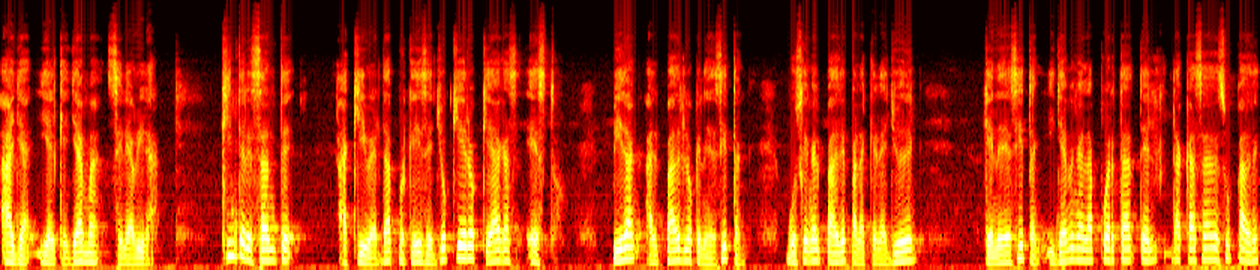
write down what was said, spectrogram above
halla y el que llama se le abrirá. Qué interesante aquí, ¿verdad? Porque dice, yo quiero que hagas esto. Pidan al Padre lo que necesitan. Busquen al Padre para que le ayuden que necesitan y llamen a la puerta de la casa de su Padre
